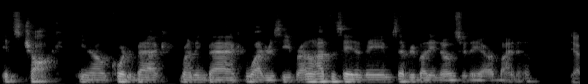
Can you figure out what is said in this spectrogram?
it's chalk. You know, quarterback, running back, wide receiver. I don't have to say the names. Everybody knows who they are by now. Yeah.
